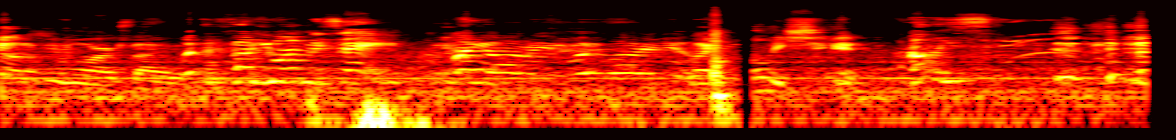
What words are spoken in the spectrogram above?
gotta be more excited. What the fuck do you want me to say? What do you want me, what do you want me to do? Like, holy shit. Holy shit.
